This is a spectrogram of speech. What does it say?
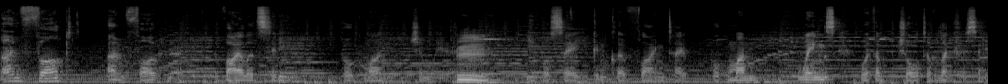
I'm fucked. I'm Falkner, the Violet City Pokemon Gym Leader. Hmm. People say you can clip flying type Pokemon wings with a jolt of electricity.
